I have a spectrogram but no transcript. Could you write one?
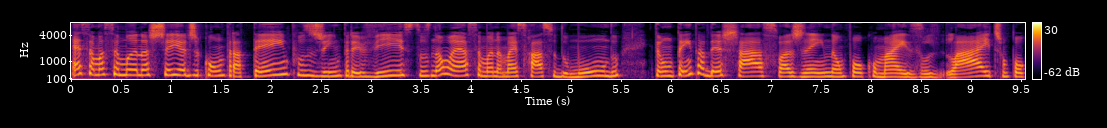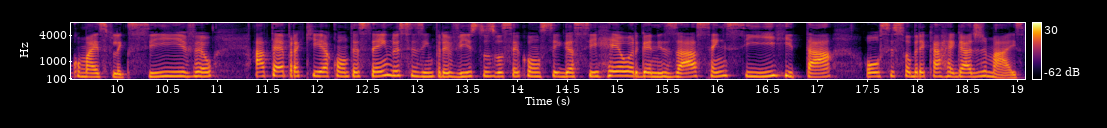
Essa é uma semana cheia de contratempos, de imprevistos, não é a semana mais fácil do mundo, então tenta deixar a sua agenda um pouco mais light, um pouco mais flexível até para que acontecendo esses imprevistos você consiga se reorganizar sem se irritar ou se sobrecarregar demais.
